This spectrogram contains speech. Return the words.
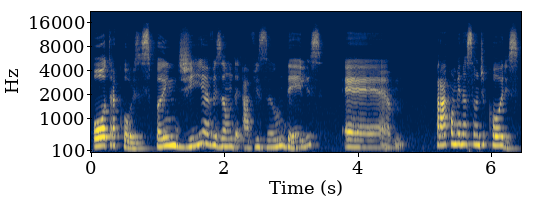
Outra coisa, expandir a visão, de- a visão deles para a combinação de cores.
